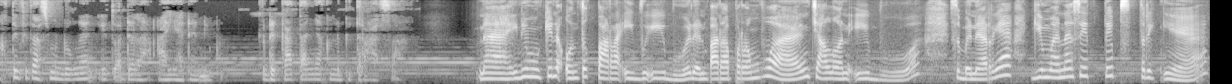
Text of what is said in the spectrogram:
aktivitas mendongeng itu adalah ayah dan ibu kedekatannya akan lebih terasa. Nah, ini mungkin untuk para ibu-ibu dan para perempuan calon ibu, sebenarnya gimana sih tips triknya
